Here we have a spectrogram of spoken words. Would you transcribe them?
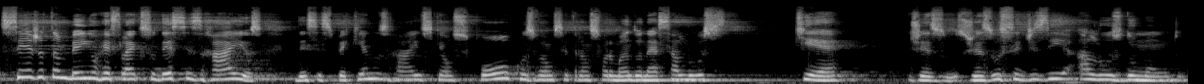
seja também o reflexo desses raios, desses pequenos raios que aos poucos vão se transformando nessa luz que é Jesus. Jesus se dizia a luz do mundo.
